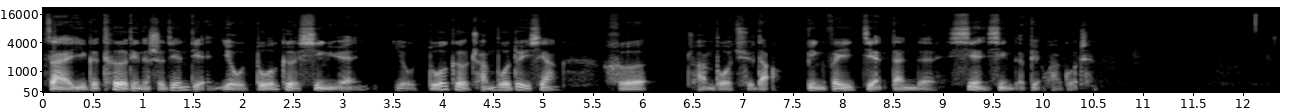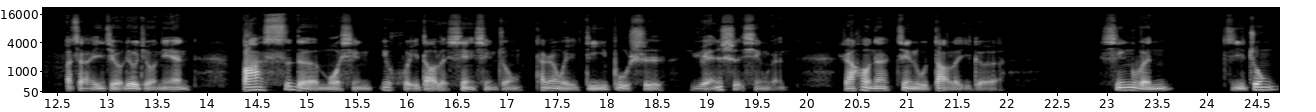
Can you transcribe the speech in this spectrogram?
在一个特定的时间点，有多个信源，有多个传播对象和传播渠道，并非简单的线性的变化过程。而在一九六九年，巴斯的模型又回到了线性中。他认为，第一步是原始新闻，然后呢，进入到了一个新闻集中、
